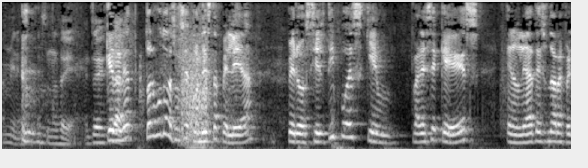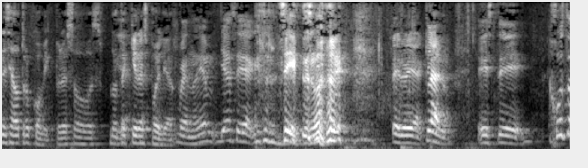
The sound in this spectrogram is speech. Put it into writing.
Ah, mira, eso no sabía. Entonces, Que en realidad todo el mundo lo asocia con esta pelea, pero si el tipo es quien parece que es, en realidad es una referencia a otro cómic, pero eso es- no te quiero spoilear. Bueno, ya, ya sé a qué te. Sí, pero- pero ya, claro. Este, justo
